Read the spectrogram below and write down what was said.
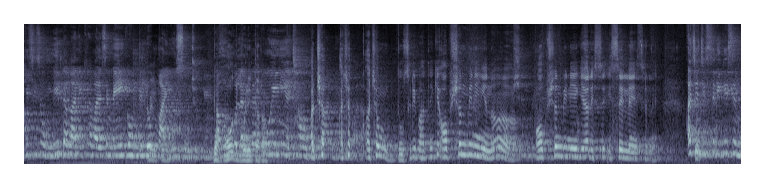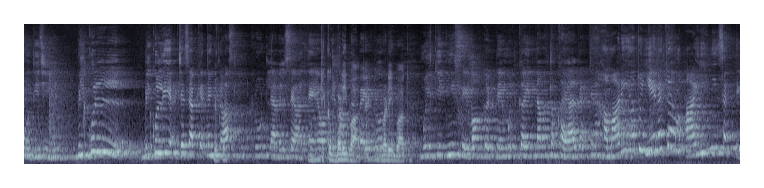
किसी से उम्मीद लगाने के हवाले से मैं ही कहूँगी लोग मायूस हो चुके हैं। अब बहुत उनको बुरी लगता है तरह। कोई नहीं अच्छा अच्छा अच्छा अच्छा दूसरी बात है कि ऑप्शन भी नहीं है ना। ऑप्शन भी नहीं है। कि यार इससे इससे लें इससे लें। अच्छा जिस तरीके से मोदी जी हैं बिल्कुल बिल्कुल ही जैसे आप कहते हैं ग्रास रूट लेवल से आते हैं और बड़ी बात है, बड़ी बात है। मुल्क की इतनी सेवा करते हैं मुल्क का इतना मतलब ख्याल रखते हैं। हमारे यहाँ तो ये ना कि हम आ ही नहीं सकते।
